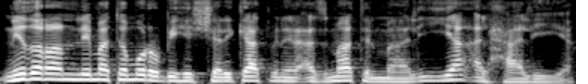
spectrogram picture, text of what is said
نظرا لما تمر به الشركات من الأزمات المالية الحالية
